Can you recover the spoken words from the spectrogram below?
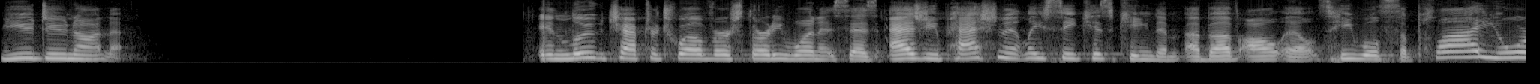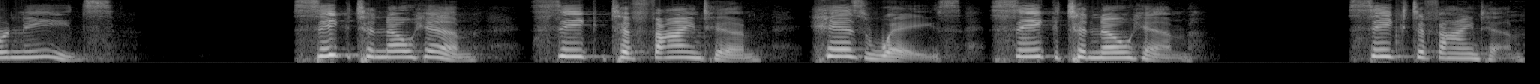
You do not know. In Luke chapter 12, verse 31, it says, As you passionately seek his kingdom above all else, he will supply your needs. Seek to know him, seek to find him, his ways, seek to know him, seek to find him.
